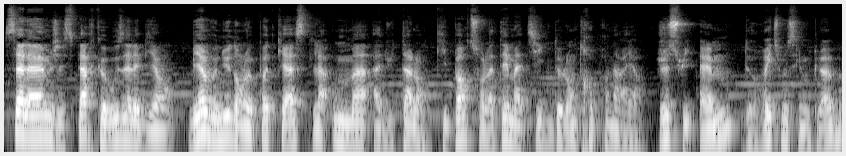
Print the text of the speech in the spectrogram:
Salam, j'espère que vous allez bien. Bienvenue dans le podcast La Oumma a du talent, qui porte sur la thématique de l'entrepreneuriat. Je suis M, de Rich Muslim Club,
